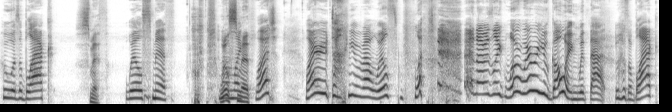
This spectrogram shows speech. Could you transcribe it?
who was a black Smith. Will Smith. And Will I'm like, Smith. what? Why are you talking about Will Smith? What? And I was like, where, where were you going with that? It was a black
